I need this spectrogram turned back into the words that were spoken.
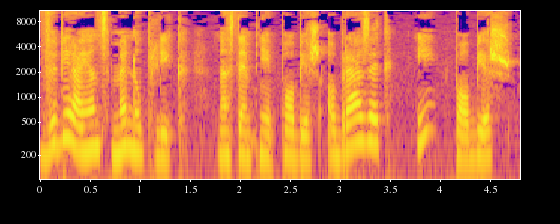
wybierając menu plik. Następnie pobierz obrazek i pobierz.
